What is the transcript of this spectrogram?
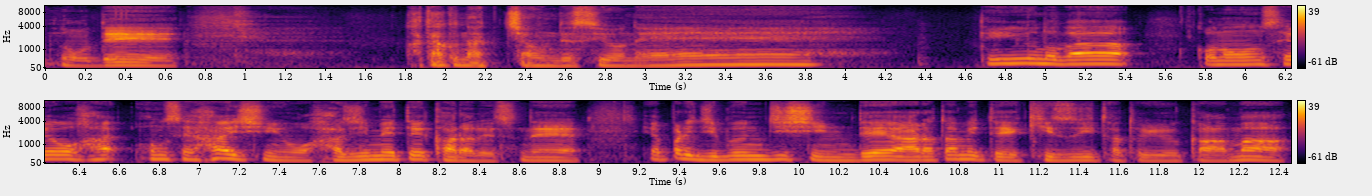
ので硬くなっちゃうんですよね。っていうのがこの音声を音声配信を始めてからですねやっぱり自分自身で改めて気づいたというかまあ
